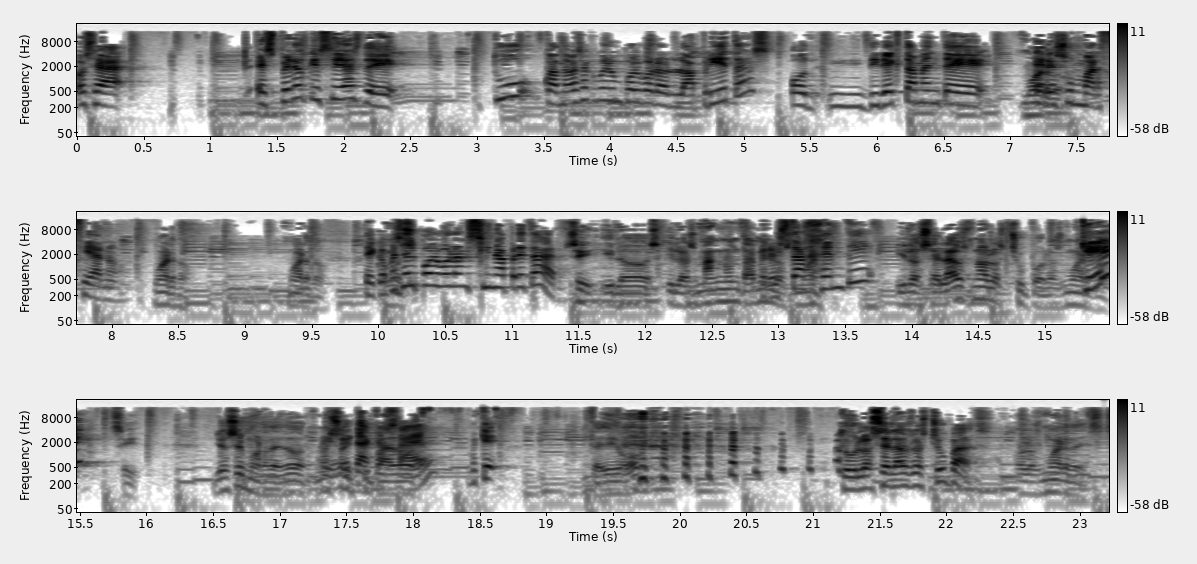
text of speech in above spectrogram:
O sea, espero que seas de... ¿Tú, cuando vas a comer un polvorón, lo aprietas o directamente Muerdo. eres un marciano? Muerdo, muerdo. ¿Te comes Como el polvorón sin apretar? Sí, y los, y los Magnum también Pero los esta muerdo. gente- Y los helados no los chupo, los muerdo. ¿Qué? Sí. Yo soy mordedor, no Oye, soy chupador. casa, ¿eh? ¿Qué? Te digo. ¿Tú los helados los chupas o los muerdes?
